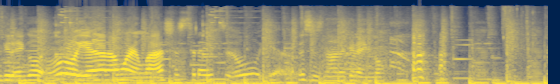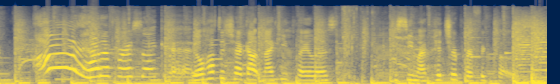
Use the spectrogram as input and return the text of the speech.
a good angle? Oh yeah, and I'm wearing lashes today too. Oh yeah. This is not a good angle. Oh, I had it for a second. You'll have to check out Nike playlist to see my picture perfect pose.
